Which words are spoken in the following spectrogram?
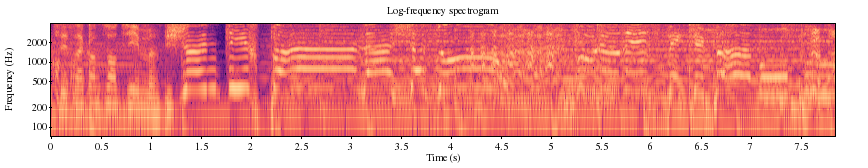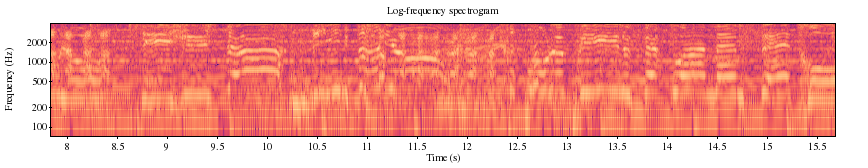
C'est 50 centimes. Je ne tire pas la chasse d'eau. Vous ne respectez pas mon boulot. C'est juste un. Pour le prix, le faire soi-même, c'est trop.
